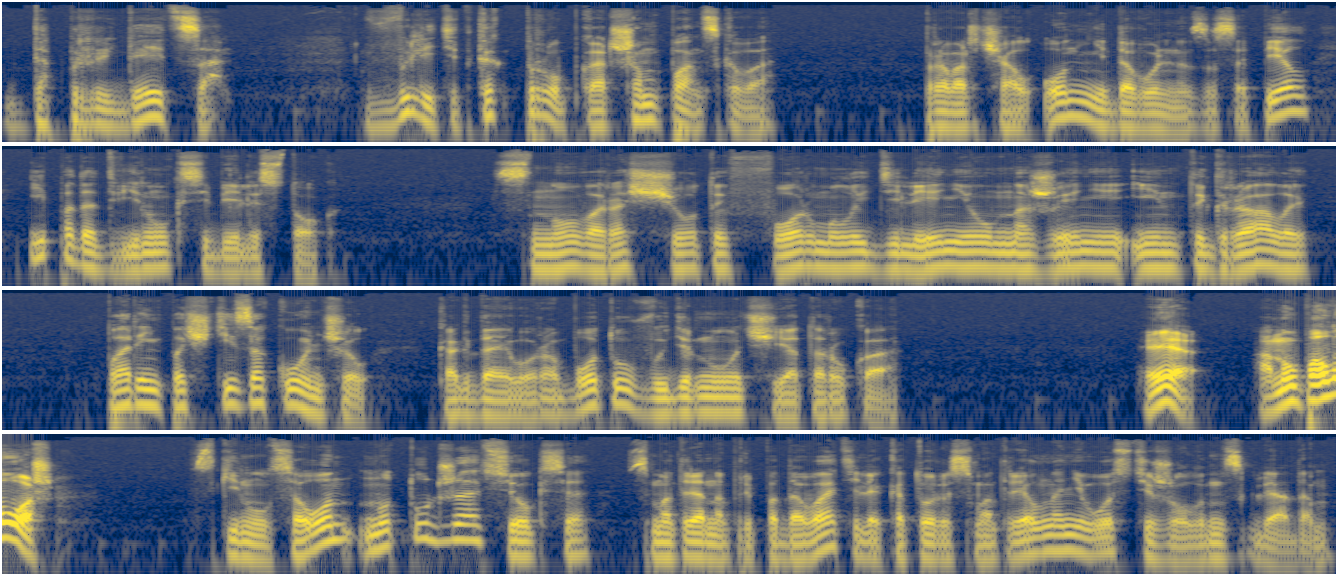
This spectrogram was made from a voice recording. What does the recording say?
«Допрыгается! Вылетит, как пробка от шампанского!» Проворчал он, недовольно засопел и пододвинул к себе листок. Снова расчеты, формулы деления, умножения и интегралы. Парень почти закончил, когда его работу выдернула чья-то рука. «Э, а ну положь!» Скинулся он, но тут же осекся, смотря на преподавателя, который смотрел на него с тяжелым взглядом.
